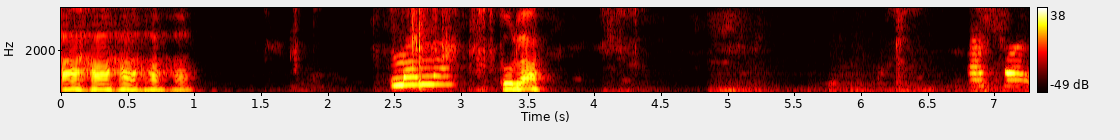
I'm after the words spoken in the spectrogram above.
हा हा हा हा। तुला। आपण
